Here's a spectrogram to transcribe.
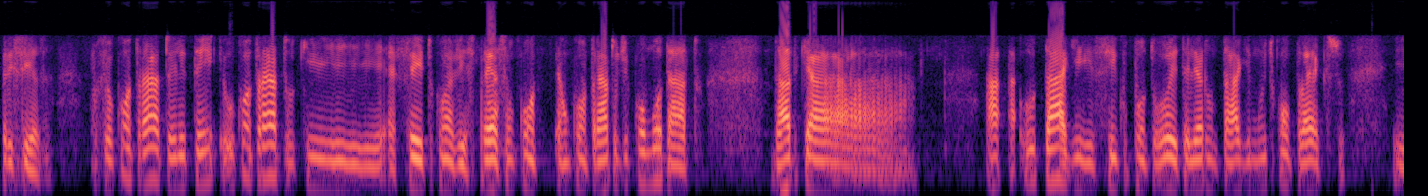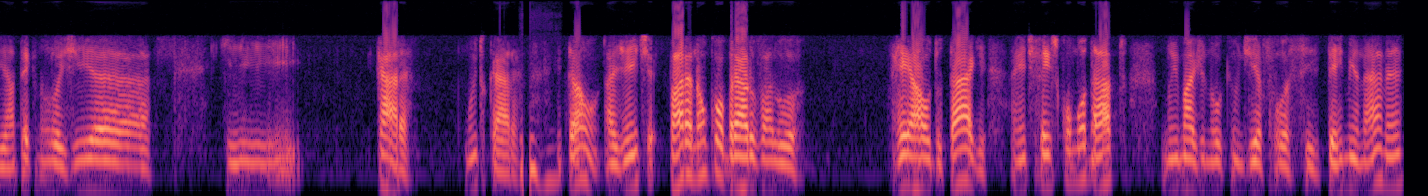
Precisa. Porque o contrato, ele tem. O contrato que é feito com a Via Expressa é um, é um contrato de comodato. Dado que a, a, o tag 5.8 ele era um tag muito complexo e a tecnologia que cara muito cara. Uhum. Então, a gente, para não cobrar o valor real do tag, a gente fez comodato, não imaginou que um dia fosse terminar, né?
